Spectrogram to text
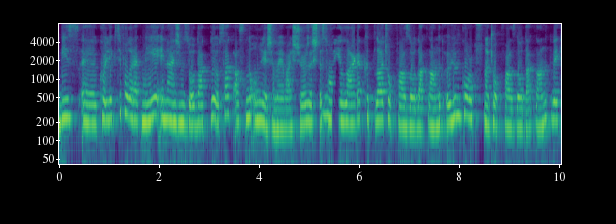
biz e, kolektif olarak neye enerjimizi odaklıyorsak aslında onu yaşamaya başlıyoruz. İşte son yıllarda kıtlığa çok fazla odaklandık. Ölüm korkusuna çok fazla odaklandık ve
